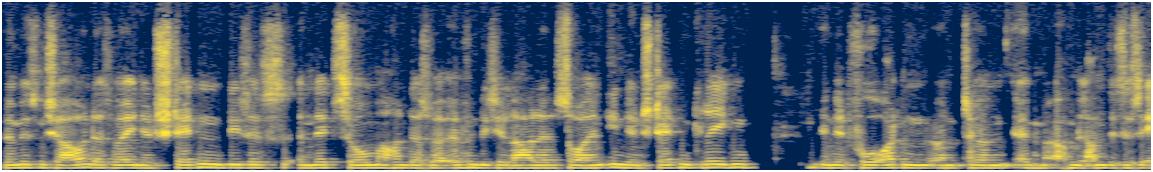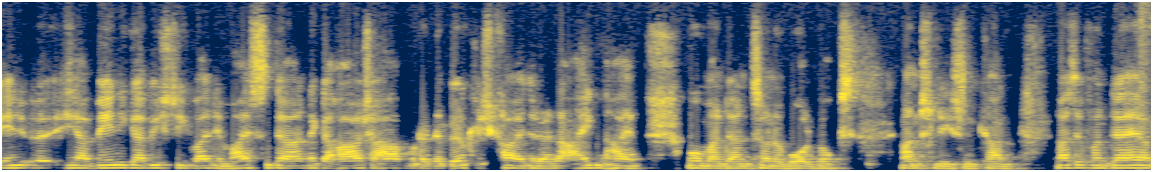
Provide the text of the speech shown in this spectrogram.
Wir müssen schauen, dass wir in den Städten dieses Netz so machen, dass wir öffentliche Ladesäulen in den Städten kriegen in den Vororten und ähm, auf dem Land ist es eh, eher weniger wichtig, weil die meisten da eine Garage haben oder eine Möglichkeit oder ein Eigenheim, wo man dann so eine Wallbox anschließen kann. Also von daher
